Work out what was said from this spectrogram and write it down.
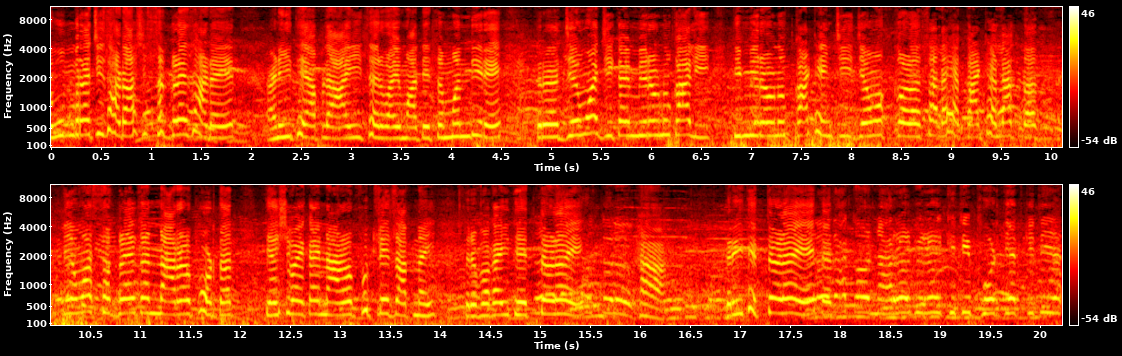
उमराची उंबराची झाडं अशी सगळे झाडं आहेत. आणि इथे आपल्या आई सर्वाई मातेचं मंदिर आहे. तर जेव्हा जी काही मिरवणूक आली ती मिरवणूक काठ्यांची जेव्हा कळसाला ह्या काठ्या लागतात तेव्हा सगळेजण नारळ फोडतात. त्याशिवाय काही नारळ फुटले जात नाही. तर बघा इथे तळ आहे. हा. तर इथे तळ आहे तर नारळ बिरळ किती फोडतात किती हे.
